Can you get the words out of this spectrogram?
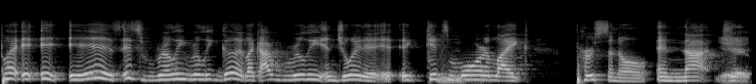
But it, it is. It's really, really good. Like I really enjoyed it. It, it gets Mhm. more like personal and not Yeah. just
